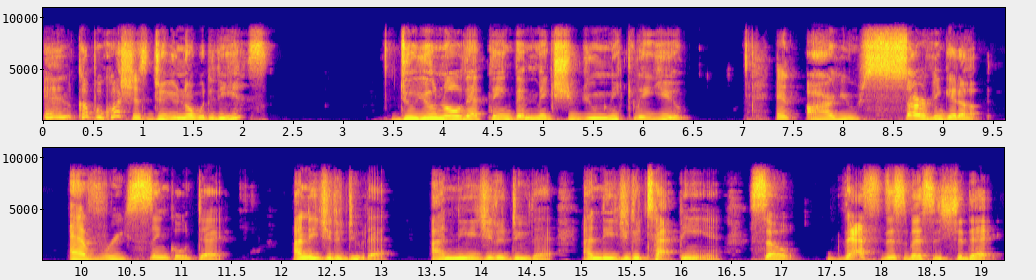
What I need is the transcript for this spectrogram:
And a couple questions. Do you know what it is? Do you know that thing that makes you uniquely you? And are you serving it up every single day? I need you to do that. I need you to do that. I need you to tap in. So that's this message today.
